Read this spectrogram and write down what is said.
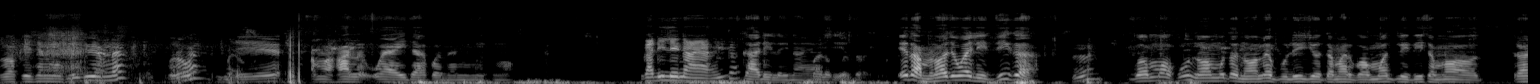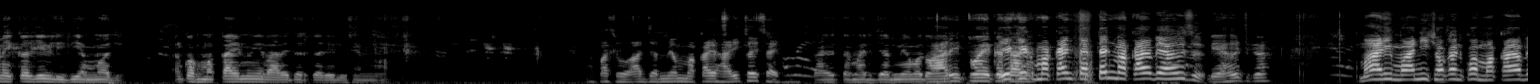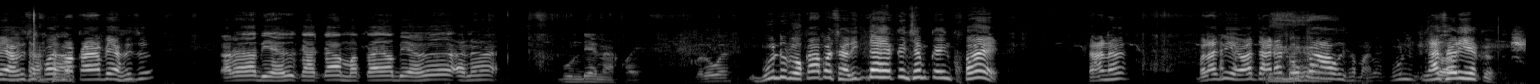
લોકેશન મોકલી દીધું એમને બરોબર? એ આમાં હાલ ઓય આવી જાય પંદર મિનિટમાં. ગાડી લઈને આયા હે ગાડી લઈને આવ્યા છીએ એ તો હમણાં જ હોય લીધી કે? ગોમમાં હું નોમ હું તો નોમે ભૂલી ગયો તમારે ગોમમાં જ લીધી છે હમણાં ત્રણ એકર જેવી લીધી હમણાં જ. અને કોઈક મકાઈનું એ વાવેતર કરેલું છે એમને પાછું આ જમીન મકાઈ હારી થઈ સાહેબ? કાંઈ તમારી જમ્યામાં તો હારી જ હોય એક એક મકાઈ તરત જ મકાઈ બેહું છું. બે જ કે. મારી માની છોકરાને કોઈ મકાયા બેહું છે કોઈ મકાયા બેહું છું? અરે બેહ કાકા મકાયા બેહ અને ભૂંડે નાખોય બરોબર? બુંડ ડોકા પર જ ના હેકન છે કઈ ખોય. તાના ભલાજી એવા દાડા ડોકા આવે છે મારે. બુંડ ના સરી હેક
